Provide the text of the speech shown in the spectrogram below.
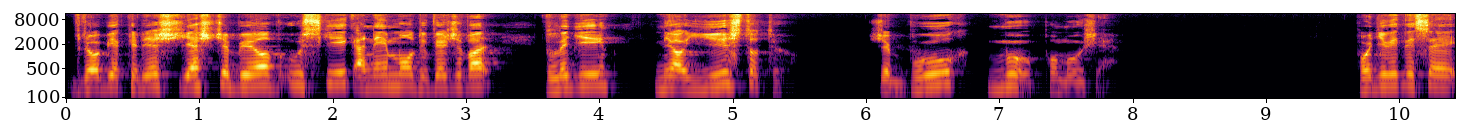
v době, když ještě byl v úzkých a nemohl důvěřovat v lidi, měl jistotu, že Bůh mu pomůže. Podívejte se,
